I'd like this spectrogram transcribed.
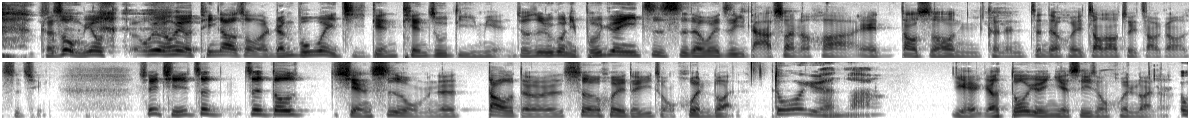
可是我们又我也会有听到这种人不为己，天天诛地灭，就是如果你不愿意自私的为自己打算的话，哎，到时候你可能真的会遭到最糟糕的事情。所以其实这这都显示我们的道德社会的一种混乱，多元啦。也要多元也是一种混乱啊！我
